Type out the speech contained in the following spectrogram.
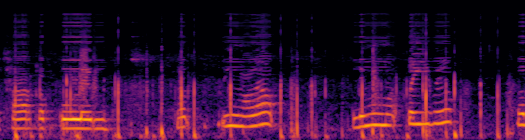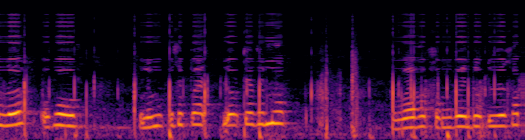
กระทะกับโกเลมครับวิ่งมาแล้วโกเลมวิ่งมาตีไปครับนั่นเลยโอ้โหโกเลมก็สิบแปดเร็วเจ็ดสิบหกเอาไว้ครับสองเวนดุเดือดครับ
